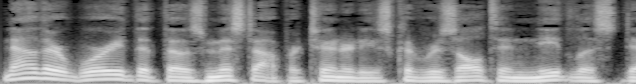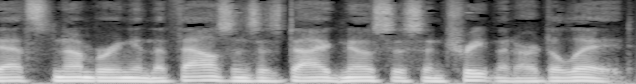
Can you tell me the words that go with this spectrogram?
Now they're worried that those missed opportunities could result in needless deaths numbering in the thousands as diagnosis and treatment are delayed.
